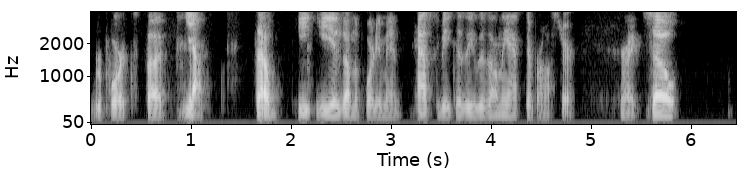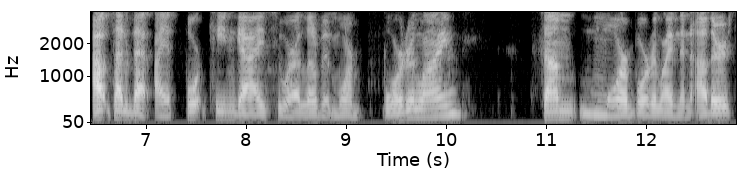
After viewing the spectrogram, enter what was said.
reports, but yeah. So he, he is on the 40 man. Has to be because he was on the active roster. Right. So outside of that, I have 14 guys who are a little bit more borderline, some more borderline than others.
